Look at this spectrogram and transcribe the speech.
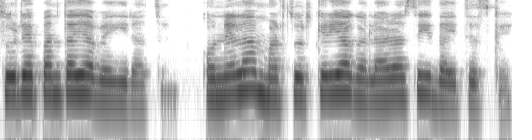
zure pantaila begiratzen. Honela, martzurkeria galarazi daitezke.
